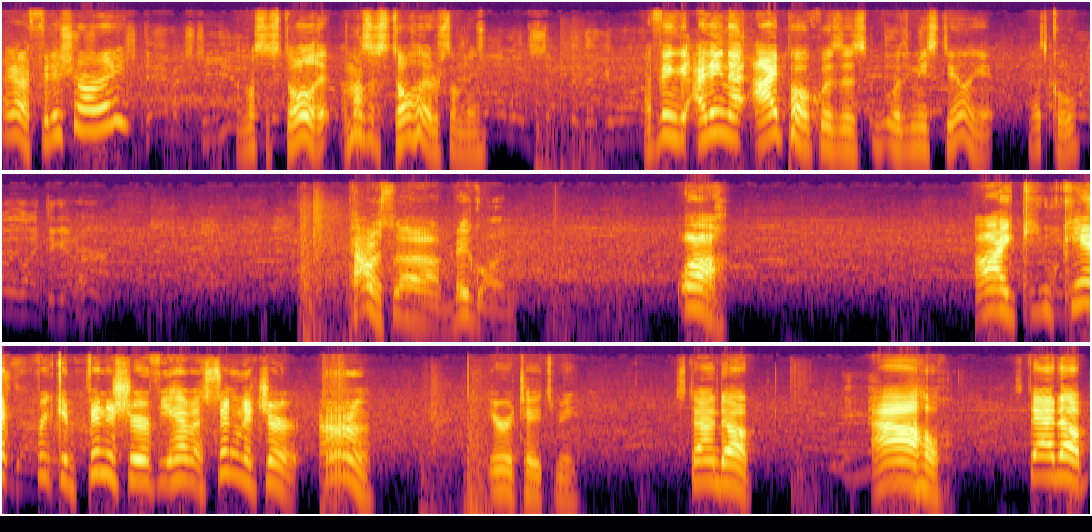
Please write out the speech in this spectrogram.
I got a finisher already? I must have stole it. I must have stole it or something. I think I think that eye poke was this was me stealing it. That's cool. Power slam, big one. Whoa. I you can't freaking finish her if you have a signature. Ugh. Irritates me. Stand up. Ow. Stand up.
